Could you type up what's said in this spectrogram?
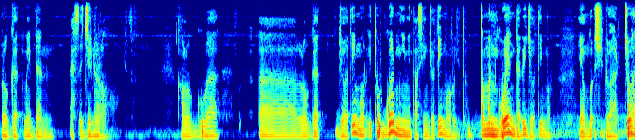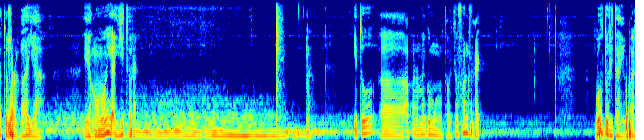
logat Medan as a general gitu. kalau gue uh, logat Jawa Timur itu gue mengimitasi yang Jawa Timur gitu. Temen gue yang dari Jawa Timur. Ya mbak sidoarjo atau Surabaya. Ya ngomongnya kayak gitu rek itu uh, apa namanya gue mau tahu itu fun fact. Gue waktu di Taiwan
